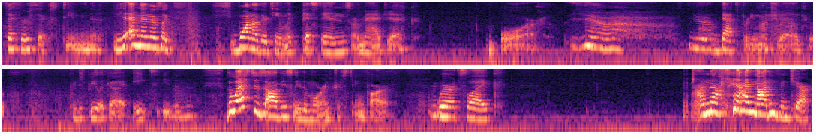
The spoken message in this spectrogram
fifth or sixth team in the. And then there's like one other team, like Pistons or Magic, or yeah, yeah. that's pretty much it. Like who could just be like a eight seed. And the West is obviously the more interesting part, mm-hmm. where it's like I'm not. I'm not even sure.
